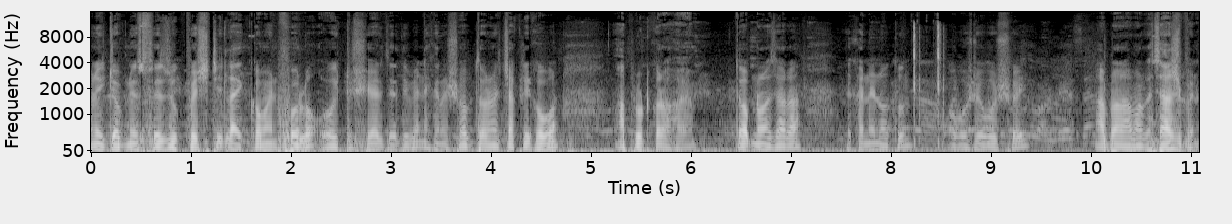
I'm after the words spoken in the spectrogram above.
অনেক জব নিউজ ফেসবুক পেজটি লাইক কমেন্ট ফলো ও একটু শেয়ার দিয়ে দেবেন। এখানে সব ধরনের চাকরি খবর আপলোড করা হয়। তো আপনারা যারা এখানে নতুন, অবশ্যই অবশ্যই আপনারা আমার কাছে আসবেন।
